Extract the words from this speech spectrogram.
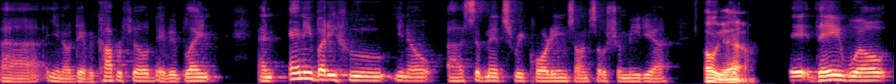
uh, you know, David Copperfield, David Blaine, and anybody who, you know, uh, submits recordings on social media. Oh, yeah. They, they will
